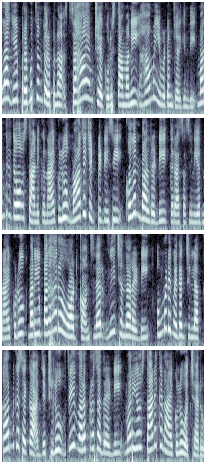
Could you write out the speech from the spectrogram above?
అలాగే ప్రభుత్వం తరపున సహాయం చేకూరుస్తామని హామీ ఇవ్వడం జరిగింది. మంత్రితో స్థానిక నాయకులు మాజీ జెడ్పీటీసీ కొలన్ బాల్ రెడ్డి తెరాస సీనియర్ నాయకుడు మరియు పదహారవ వార్డ్ కౌన్సిలర్ వి చంద్రారెడ్డి ఉమ్మడి మెదక్ జిల్లా కార్మిక శాఖ అధ్యక్షులు వి వరప్రసాద్ రెడ్డి మరియు స్థానిక నాయకులు వచ్చారు.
